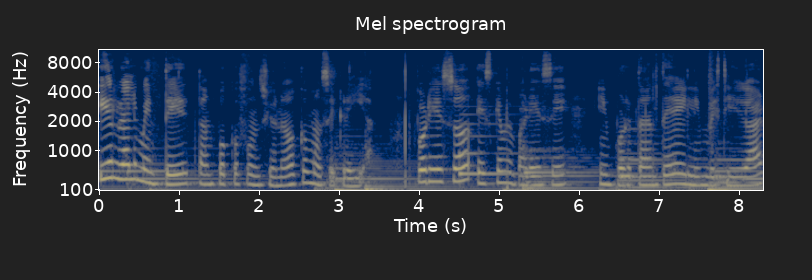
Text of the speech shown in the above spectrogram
Y realmente tampoco funcionó como se creía. Por eso es que me parece importante el investigar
